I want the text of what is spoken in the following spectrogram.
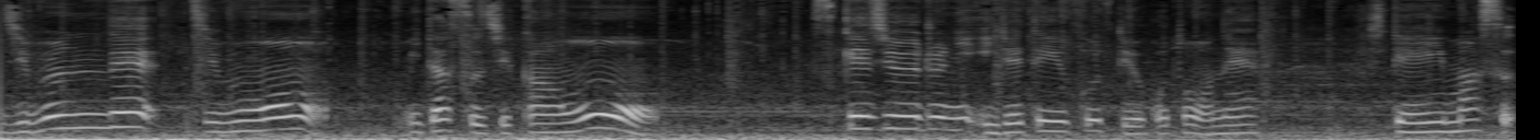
自分で自分を満たす時間をケジュールに入れていくっていうことをねしています。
